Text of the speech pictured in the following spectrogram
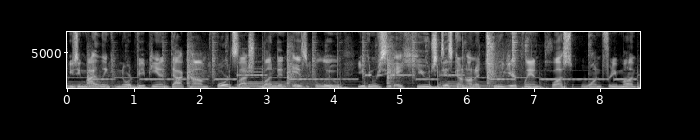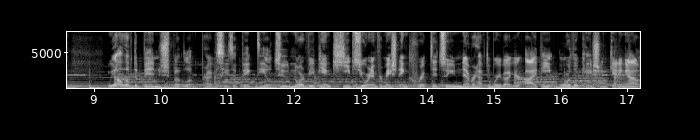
Using my link, nordvpn.com forward slash London is blue, you can receive a huge discount on a two year plan plus one free month. We all love to binge, but look, privacy is a big deal too. NordVPN keeps your information encrypted so you never have to worry about your IP or location getting out.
